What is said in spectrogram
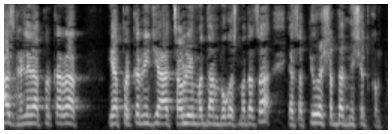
आज घडलेल्या प्रकारात या प्रकरणी जे आज चालू आहे मतदान बोगस मताचा याचा तीव्र शब्दात निषेध करतो.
